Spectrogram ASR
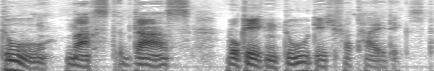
Du machst das, wogegen du dich verteidigst.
